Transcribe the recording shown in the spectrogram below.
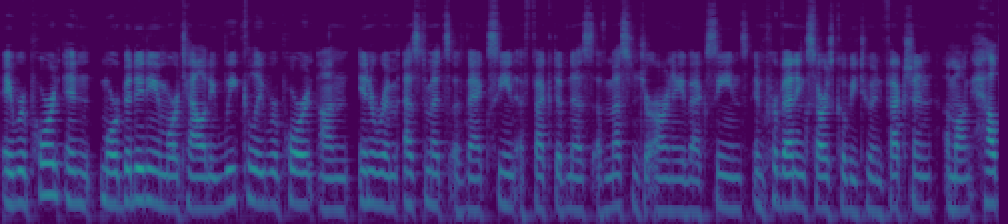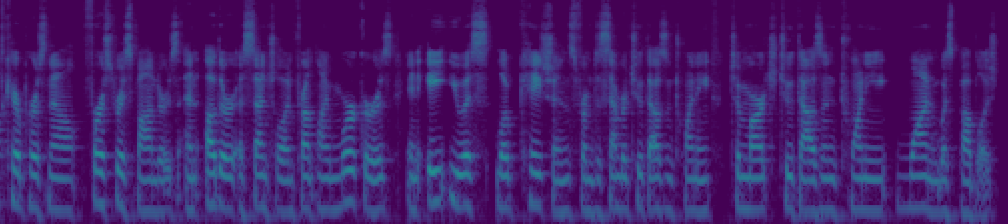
A report in Morbidity and Mortality Weekly report on interim estimates of vaccine effectiveness of messenger RNA vaccines in preventing SARS CoV 2 infection among healthcare personnel, first responders, and other essential and frontline workers in eight U.S. locations from December 2020 to March 2021 was published.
